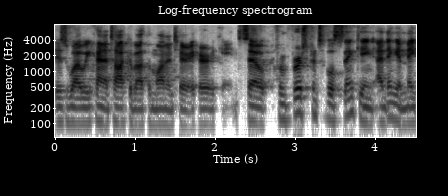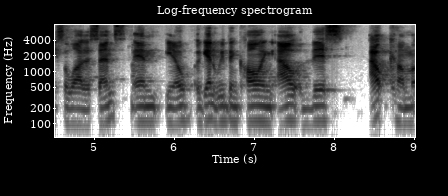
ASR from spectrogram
This is why we kind of talk about the monetary hurricane. So, from first principles thinking, I think it makes a lot of sense. And, you know, again, we've been calling out this outcome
